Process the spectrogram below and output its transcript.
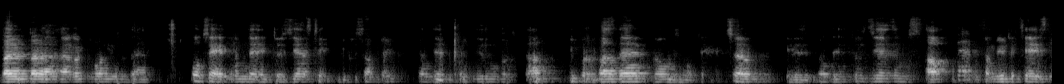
But, but I I would want you that, folks say, when they're enthusiastic, you do something, when they're confusing goes down, you put a bus there, no one's gonna take it. So it is, when the enthusiasm is up, the community says,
